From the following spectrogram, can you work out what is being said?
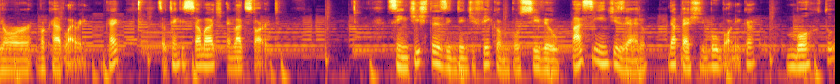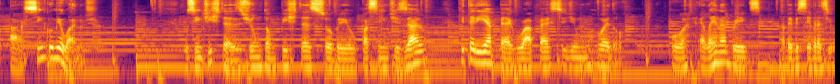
your vocabulary okay? So thank you so much and let's start. Cientistas identificam possível paciente zero da peste bubônica morto há 5 mil anos. Os cientistas juntam pistas sobre o paciente zero que teria pego a peste de um roedor, por Helena Briggs, da BBC Brasil.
